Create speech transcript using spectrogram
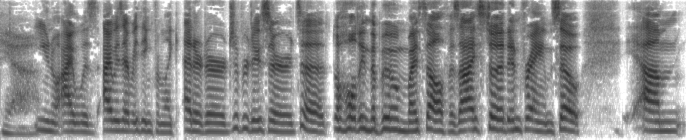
Yeah. you know, I was I was everything from like editor to producer to holding the boom myself as I stood in frame. So, um,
